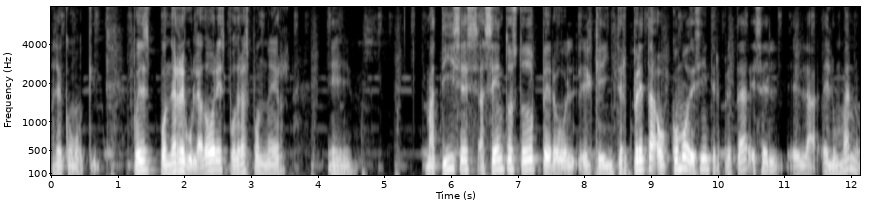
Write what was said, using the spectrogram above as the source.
O sea, como que puedes poner reguladores, podrás poner eh, matices, acentos, todo, pero el, que interpreta o cómo decide interpretar es el, el, humano.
